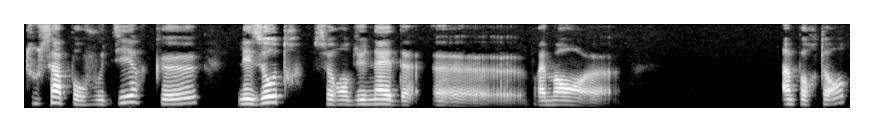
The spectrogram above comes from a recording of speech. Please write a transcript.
tout ça pour vous dire que les autres seront d'une aide vraiment importante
